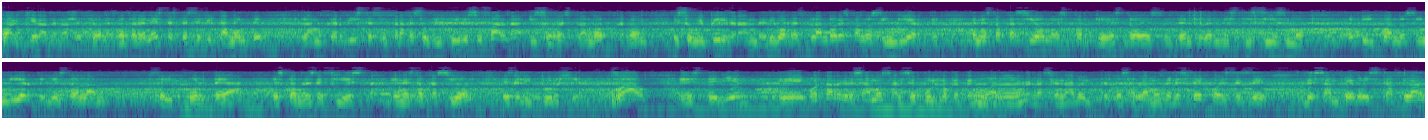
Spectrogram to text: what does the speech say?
cualquiera de las regiones, ¿no? Pero en este específicamente, la mujer viste su traje, su huipil y su falda, y su resplandor, perdón, y su huipil grande. Digo, resplandor es cuando se invierte. En esta ocasión es porque esto es dentro del misticismo y cuando se invierte y esto se voltea es cuando es de fiesta. En esta ocasión es de liturgia. Wow. Este, bien, eh, ahorita regresamos al sepulcro que tengo relacionado y después hablamos del espejo. Este es de, de San Pedro Izcatlán.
